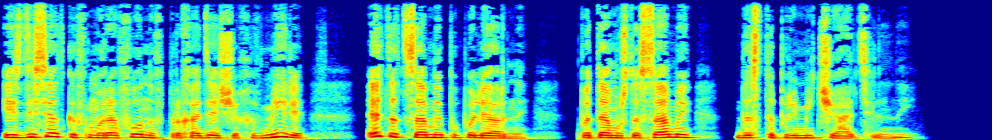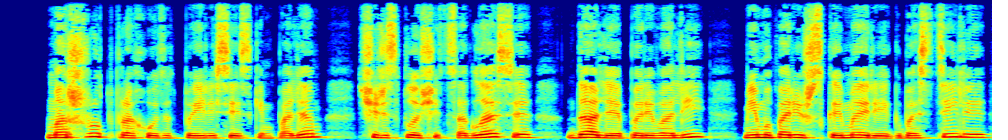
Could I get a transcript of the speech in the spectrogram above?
Из десятков марафонов, проходящих в мире, этот самый популярный, потому что самый достопримечательный. Маршрут проходит по Елисейским полям, через площадь Согласия, далее по Ривали, мимо парижской мэрии к Бастилии,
